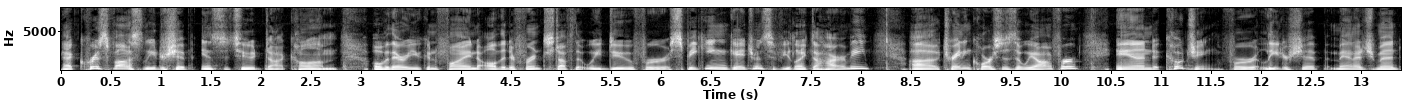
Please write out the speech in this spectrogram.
at chrisvossleadershipinstitute.com. Over there, you can find all the different stuff that we do for speaking engagements if you'd like to hire me, uh, training courses that we offer, and coaching for leadership, management,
